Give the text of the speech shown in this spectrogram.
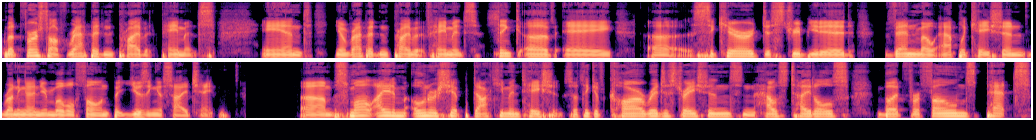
But first off, rapid and private payments. And, you know, rapid and private payments, think of a uh, secure, distributed Venmo application running on your mobile phone, but using a sidechain. Um, small item ownership documentation. So think of car registrations and house titles, but for phones, pets,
